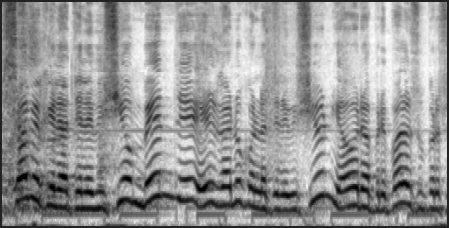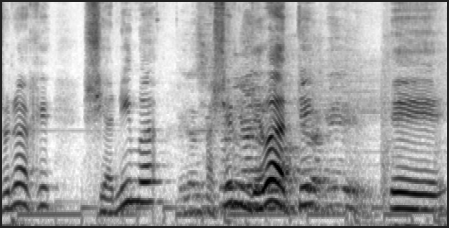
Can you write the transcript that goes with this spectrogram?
sabe que la televisión vende, él ganó con la televisión y ahora prepara su personaje, se anima a hacer un debate, eh,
